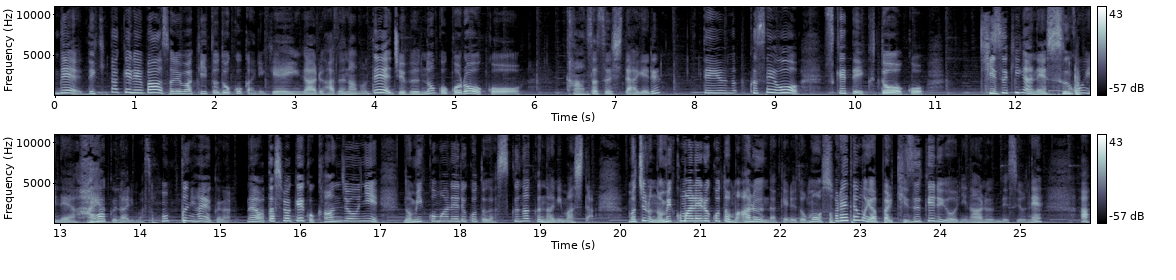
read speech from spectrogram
でできなければそれはきっとどこかに原因があるはずなので自分の心をこう観察してあげるっていうの癖をつけていくとこう気づきがねすごいね早くなります。本当に早くなる。だから私は結構感情に飲み込まれることが少なくなりました。もちろん飲み込まれることもあるんだけれどもそれでもやっぱり気づけるようになるんですよね。あ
